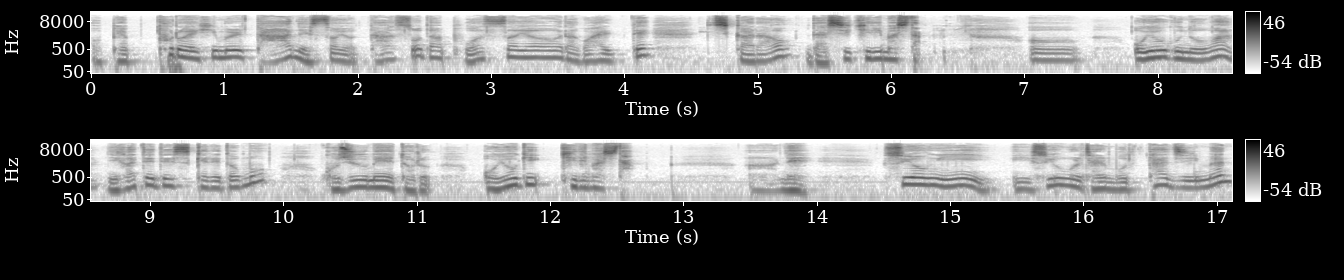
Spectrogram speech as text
어, 100%의 힘을 다 냈어요. 다 쏟아 부었어요. 라고 할 때 치카라오 다시 기리마시다. 어, 泳ぐのは苦手ですけれども 50m 泳ぎ切りました. 아, 네. 수영이 수영을 잘 못하지만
